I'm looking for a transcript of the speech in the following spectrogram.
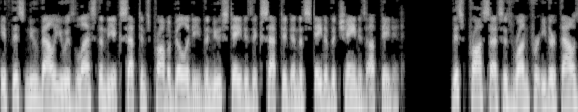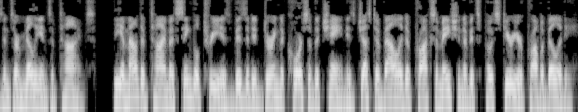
If this new value is less than the acceptance probability the new state is accepted and the state of the chain is updated. This process is run for either thousands or millions of times. The amount of time a single tree is visited during the course of the chain is just a valid approximation of its posterior probability.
